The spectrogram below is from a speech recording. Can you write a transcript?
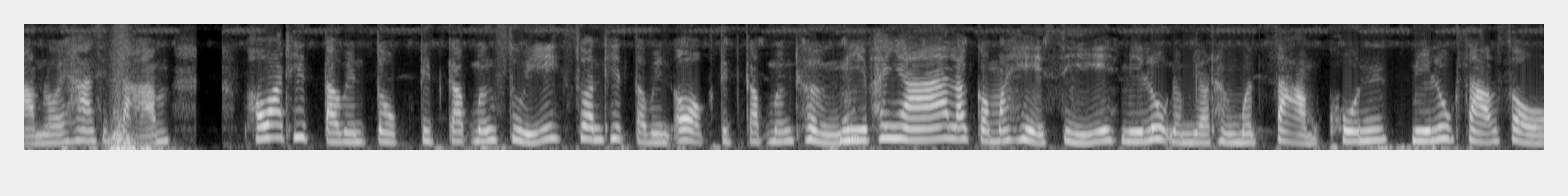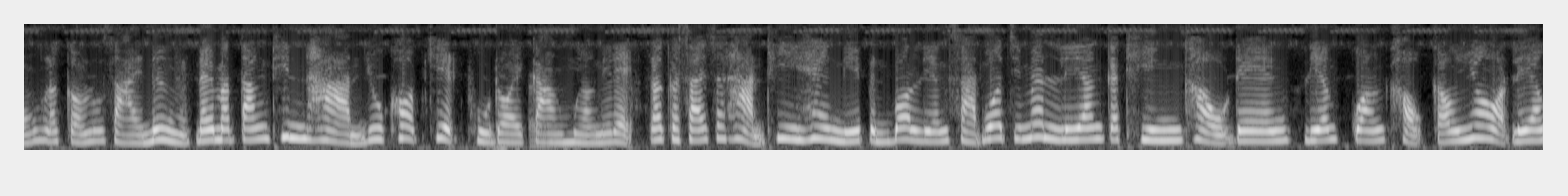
1353 เพราะว่าทิศตะเวนตกติดกับเมืองสุย ส่วนทิศตะเวนออกติดกับเมืองเถิงมีพญาแล้วก็มเหสี มีลูกนำเดียวทั้งหมด 3 คน มีลูกสาวสองแล้วก็ลูกชายหนึ่งได้มาตั้งถิ่นฐานอยู่ขอบเขตภูดอยกลางเมืองนี่แหละแล้วก็ใช้สถานที่แห่งนี้เป็นบ่อนเลี้ยงสัตว์ว่าจิแม่นเลี้ยงกระทิงเข่าแดง เลี้ยงกวางเข่าเก้ายอด เลี้ยง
